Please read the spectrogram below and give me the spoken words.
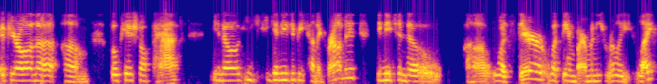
if you're on a um, vocational path, you know, you, need to be kind of grounded. You need to know uh, what's there, what the environment is really like,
